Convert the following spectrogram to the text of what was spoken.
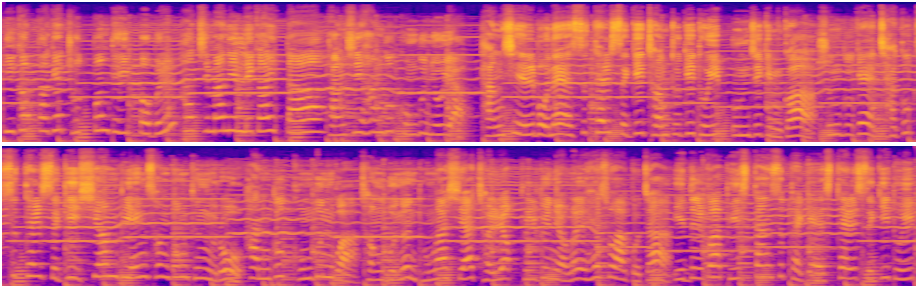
비겁하게 족본 대입법을 하지만 일리가 있다. 당시 한국 공군 요약, 당시 일본의 스텔스기 전투기 도입 움직임과 중국의 자국 스텔스기 시험 비행 성공 등으로 한국 공군과 정부는 동아시아 전력 불균형을 해소하고자 이들과 비슷한 스펙의 스텔스기 도입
